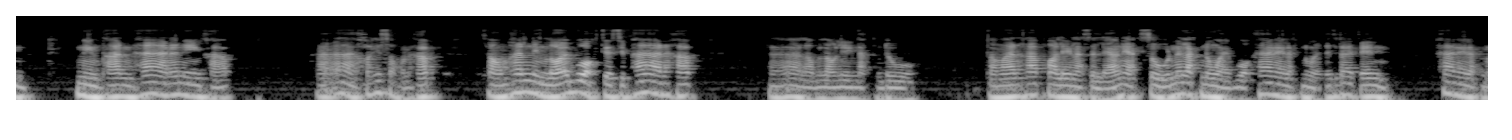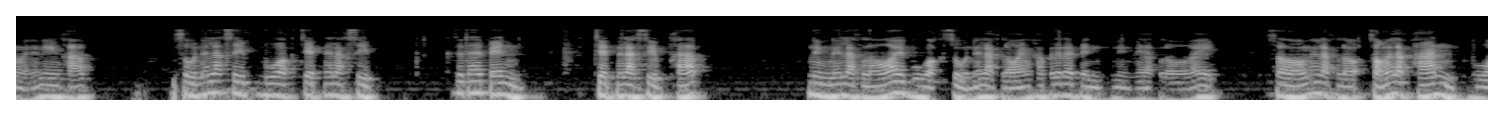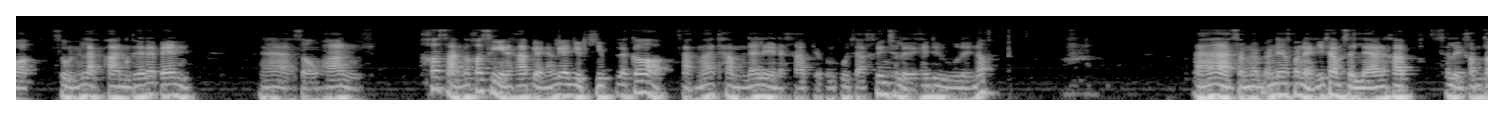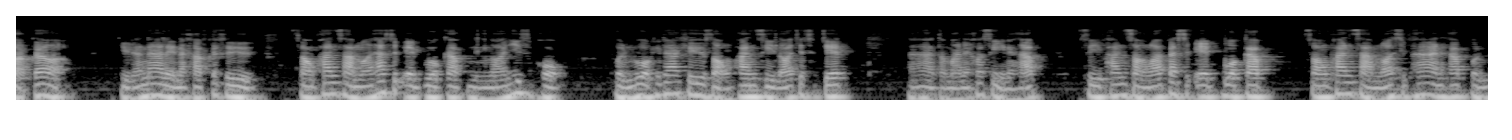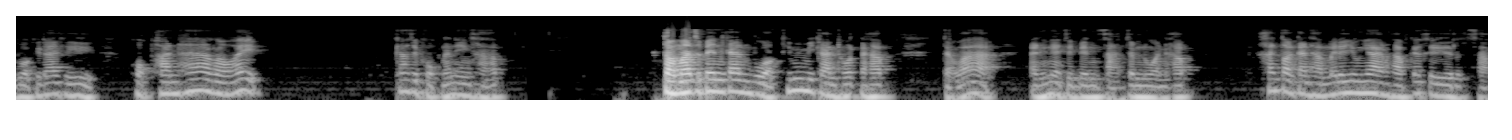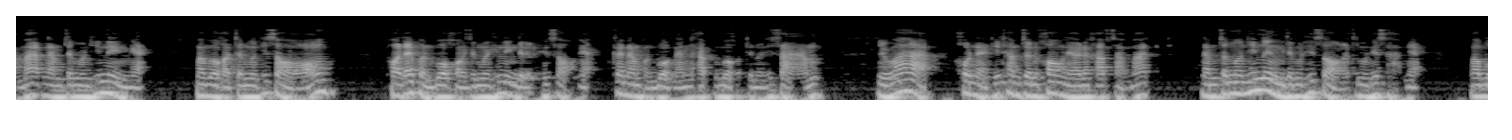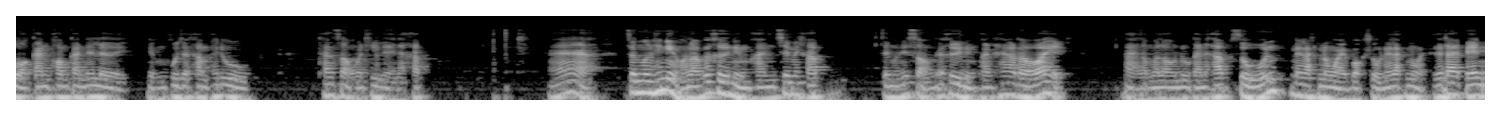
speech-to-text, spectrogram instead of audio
1,005นั่นเองครับอ่าข้อที่2นะครับ2,100บวก75นะครับอ่าเรามาลองเรียงหลักกันดู ต่อมานะครับพอเรียงหลักเสร็จแล้วเนี่ย0ในหลักหน่วยบวก5ในหลักหน่วยก็จะได้เป็น5ในหลักหน่วยนั่นเองครับ0ในหลัก10บบวก7ในหลัก10 ก็จะได้เป็น 7 ในหลัก 10 ครับ 1 ในหลักร้อยบวก 0 ในหลักร้อยนะครับ ก็จะได้เป็น 1 ในหลักร้อย 2 ในหลักร้อย2ในหลักพันบวก 0 ในหลักพันก็จะได้เป็นอ่า2,000 ข้อ 3 กับข้อ 4 นะครับ เดี๋ยวนักเรียนหยุดคลิปแล้วก็สามารถทำได้เลยนะครับ เดี๋ยวคุณครูจะขึ้นเฉลยให้ดูเลยเนาะอ่าสำหรับนักเรียนคนไหนที่ทำเสร็จแล้วนะครับ เฉลยคำตอบก็อยู่ด้านหน้าเลยนะครับ ก็คือ 2,351 บวกกับ 126 ผลบวกที่ได้คือ 2,477อ่าต่อมาในข้อ 4 นะครับ 4,281 บวกกับ 2,315 นะครับ ผลบวกที่ได้คือ 6,596 นั่นเองครับ ต่อมาจะเป็นการบวกที่ไม่มีการทดนะครับ แต่ว่าอันนี้เนี่ยจะเป็น3จำนวนนะครับ ขั้นตอนการทำไม่ได้ยุ่งยากนะครับ ก็คือสามารถนำจำนวนที่1เนี่ยมาบวกกับจำนวนที่ 2 พอได้ผลบวกของจำนวนที่ 1 กับจำนวนที่2เนี่ยก็นำผลบวกนั้นนะครับมาบวกกับจำนวนที่ 3 หรือว่าคนไหนที่ทำจนคล่องแล้วนะครับ สามารถนำจำนวนที่ 1จำนวนที่ 2 และจำนวนที่ 3 เนี่ยมาบวกกันพร้อมกันได้เลย เดี๋ยวคุณครูจะทำให้ดูทั้ง2วิธีเลยนะครับอ่าจำนวนที่ 1 ของเราก็คือ 1,000 ใช่ไหมครับจำนวนที่ 2 ก็คือ 1,500อ่าเรามาลองดูกันนะครับ0ในหลักหน่วยบวก0ในหลักหน่วยก็จะได้เป็น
